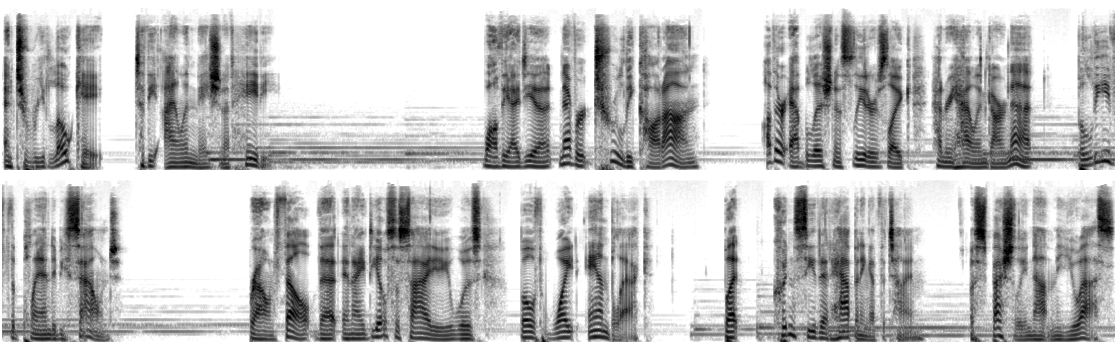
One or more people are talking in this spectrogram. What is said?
and to relocate to the island nation of Haiti. While the idea never truly caught on, other abolitionist leaders like Henry Highland Garnet believed the plan to be sound. Brown felt that an ideal society was both white and black, but couldn't see that happening at the time, especially not in the US.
